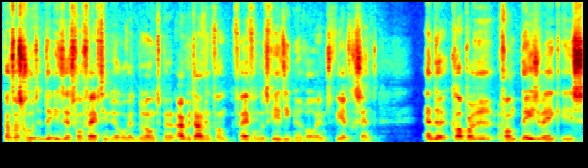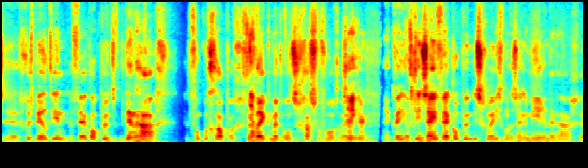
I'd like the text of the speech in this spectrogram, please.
Dat was goed. De inzet van 15 euro werd beloond met een uitbetaling van 514,40 euro. En de klapper van deze week is uh, gespeeld in verkooppunt Den Haag. Dat vond ik wel grappig, vergeleken met onze gast van vorige week. Zeker. Ik weet niet of het in zijn verkooppunt is geweest, want er zijn er meer in Den Haag. Uh,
